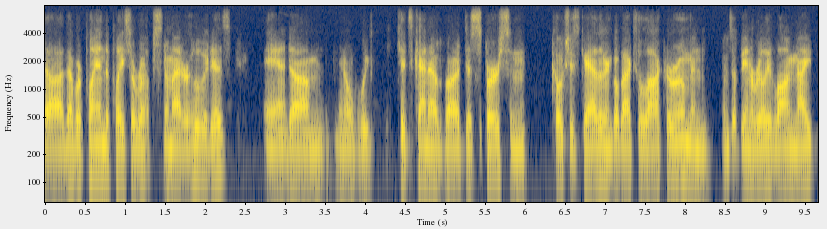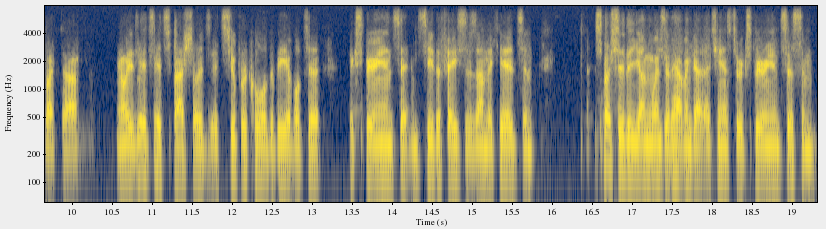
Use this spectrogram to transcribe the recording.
uh, that we're playing, the place erupts no matter who it is. And, um, you know, we kids kind of uh, disperse and coaches gather and go back to the locker room and ends up being a really long night. But, uh, you know, it, it's, it's special. It's, it's super cool to be able to experience it and see the faces on the kids and especially the young ones that haven't got a chance to experience this and,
